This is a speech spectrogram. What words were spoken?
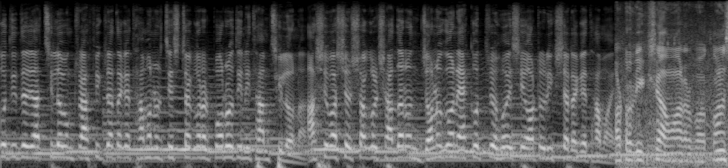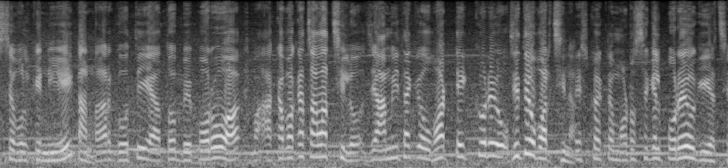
গতিতে যাচ্ছিল এবং ট্রাফিকরা তাকে থামানোর চেষ্টা করার পরও তিনি থামছিল না। আশেপাশের সকল সাধারণ জনগণ একত্রে হয়ে সেই অটো রিক্সাটাকে থামায়। অটো রিক্সা আমার কনস্টেবলকে টান। তার গতি এত বেপরোয়া, আঁকাবাঁকা চালাচ্ছিল যে আমি তাকে ওভারটেক করে যেতেও পারছি না। বেশ কয়েকটা মোটরসাইকেল পরেও গিয়েছে।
